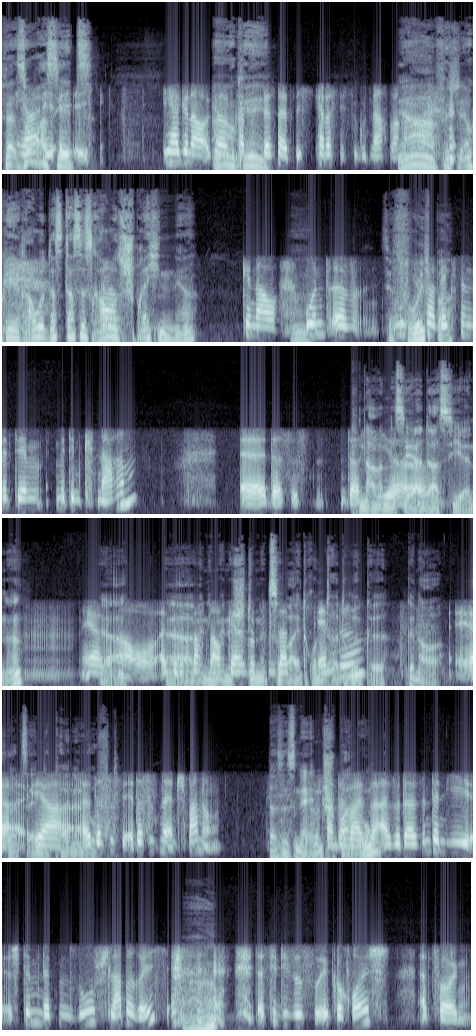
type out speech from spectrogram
Ja, so was äh, jetzt. Ich, ja, genau, genau ah, okay. kann besser als ich kann das nicht so gut nachmachen. Ja, verstehe. Okay, rau, das, das ist raus, sprechen, ja. Genau. Ah, Und äh, nicht zu verwechseln mit dem mit dem Knarren. Äh, das ist das Knarren hier, ist ja das hier, ne? Ja, ja, genau. Also ja, das wenn ich meine Stimme zu weit runterdrücke. Genau. Ja, ja das ist das ist eine Entspannung. Das ist eine Entspannung. Also da sind dann die Stimmlippen so schlabberig, dass sie dieses Geräusch erzeugen.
